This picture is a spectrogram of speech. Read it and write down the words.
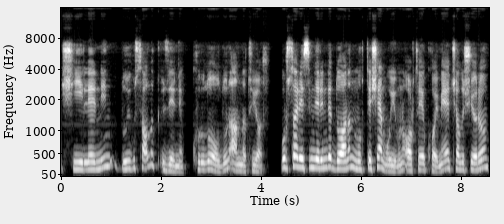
şiirlerinin duygusallık üzerine kurulu olduğunu anlatıyor. Bursa resimlerimde doğanın muhteşem uyumunu ortaya koymaya çalışıyorum.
